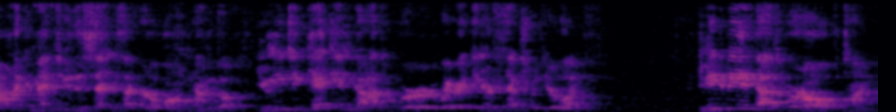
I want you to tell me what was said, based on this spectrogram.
I want to commend to you this sentence I heard a long time ago. You need to get in God's Word where it intersects with your life. You need to be in God's Word all the time.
